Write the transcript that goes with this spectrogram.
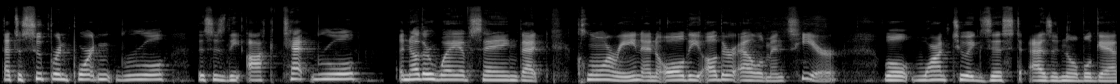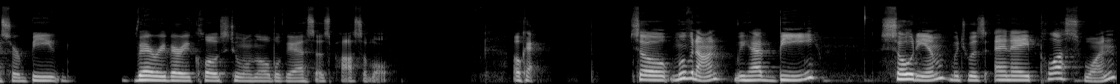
That's a super important rule. This is the octet rule. Another way of saying that chlorine and all the other elements here will want to exist as a noble gas or be very, very close to a noble gas as possible. Okay, so moving on, we have B, sodium, which was Na plus 1.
